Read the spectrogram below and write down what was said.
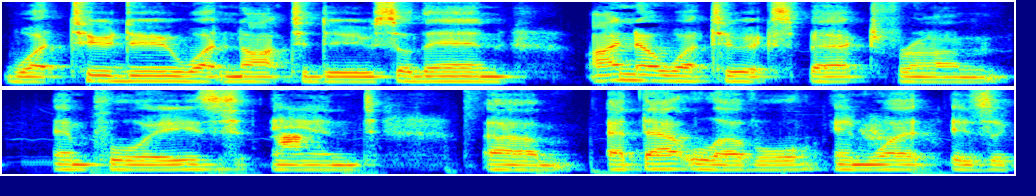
what to do, what not to do. So then I know what to expect from employees and um, at that level and what is a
